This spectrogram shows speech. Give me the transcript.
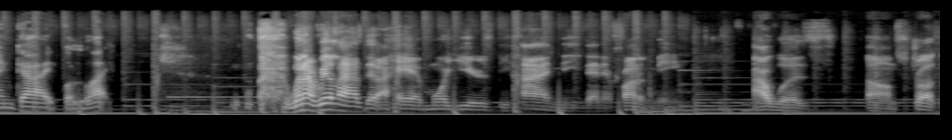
and guide for life? when I realized that I had more years behind me than in front of me, I was um, struck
